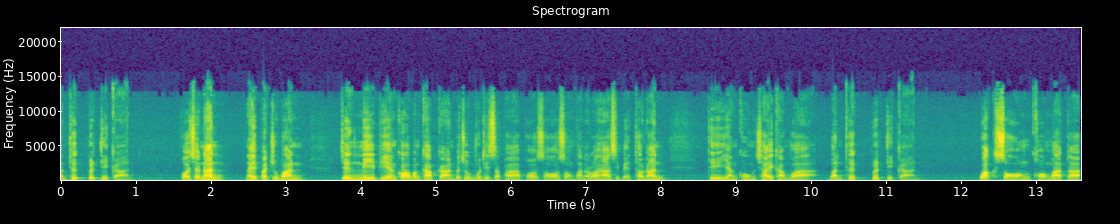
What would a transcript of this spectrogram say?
บันทึกพฤติการ เพราะฉะนั้นในปัจจุบัน จึงมีเพียงข้อบังคับการประชุมวุฒิสภาพศ 2551 เท่านั้น ที่ยังคงใช้คำว่าบันทึกพฤติการวรรคสองของมาตรา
